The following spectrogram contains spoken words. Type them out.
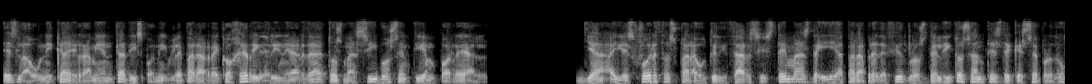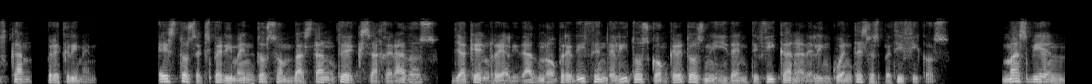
Es la única herramienta disponible para recoger y delinear datos masivos en tiempo real. Ya hay esfuerzos para utilizar sistemas de IA para predecir los delitos antes de que se produzcan, precrimen. Estos experimentos son bastante exagerados, ya que en realidad no predicen delitos concretos ni identifican a delincuentes específicos. Más bien,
